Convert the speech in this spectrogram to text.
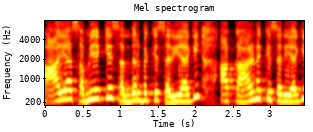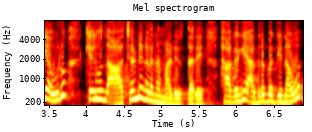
ಆಯಾ ಸಮಯಕ್ಕೆ, ಸಂದರ್ಭಕ್ಕೆ ಸರಿಯಾಗಿ, ಆ ಕಾರಣಕ್ಕೆ ಸರಿಯಾಗಿ ಅವರು ಕೆಲವೊಂದು ಆಚರಣೆಗಳನ್ನ ಮಾಡಿರ್ತಾರೆ. ಹಾಗಾಗಿ ಅದ್ರ ಬಗ್ಗೆ ನಾವು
